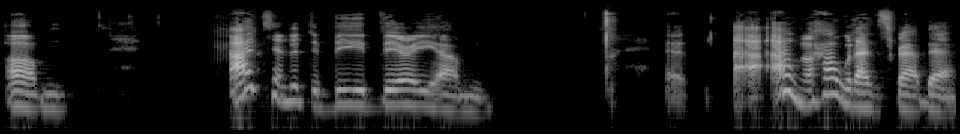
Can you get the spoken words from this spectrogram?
Um, I tended to be very um, I, I don't know how would I describe that.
